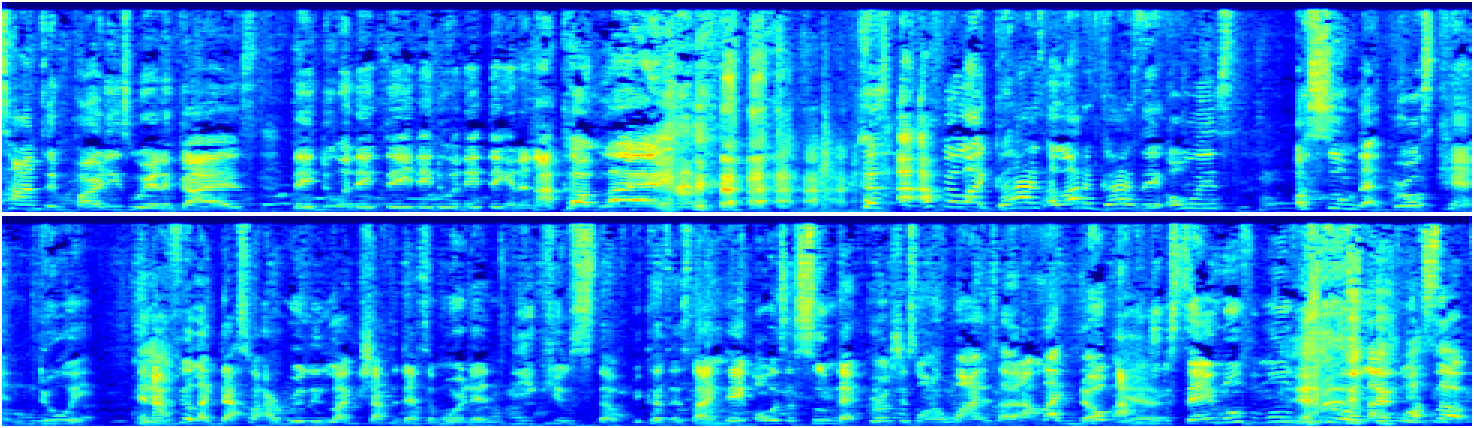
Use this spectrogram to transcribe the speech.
times in parties where the guys they doing their thing they doing their thing and then i come like because I, I feel like guys a lot of guys they always assume that girls can't do it and I feel like that's why I really like Shot the Dancer more than DQ stuff because it's like mm. they always assume that girls just want to whine and stuff. And I'm like, nope, I Yeah. can do the same move for move Yeah. you doing. Like, what's up?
